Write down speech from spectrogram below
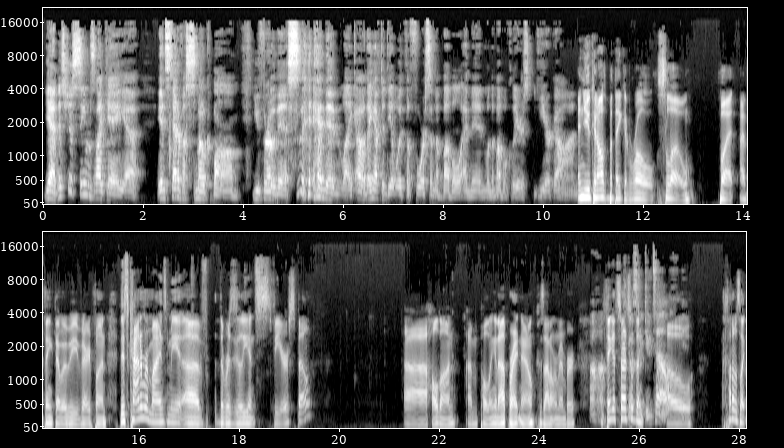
Yeah, this just seems like a. Uh, instead of a smoke bomb, you throw this, and then like, oh, they have to deal with the force in the bubble, and then when the bubble clears, you're gone. And you can also, but they could roll slow. But I think that would be very fun. This kind of reminds me of the resilient sphere spell. Uh, hold on, I'm pulling it up right now because I don't remember. uh-huh. I think it starts with an do tell. oh. I thought it was like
